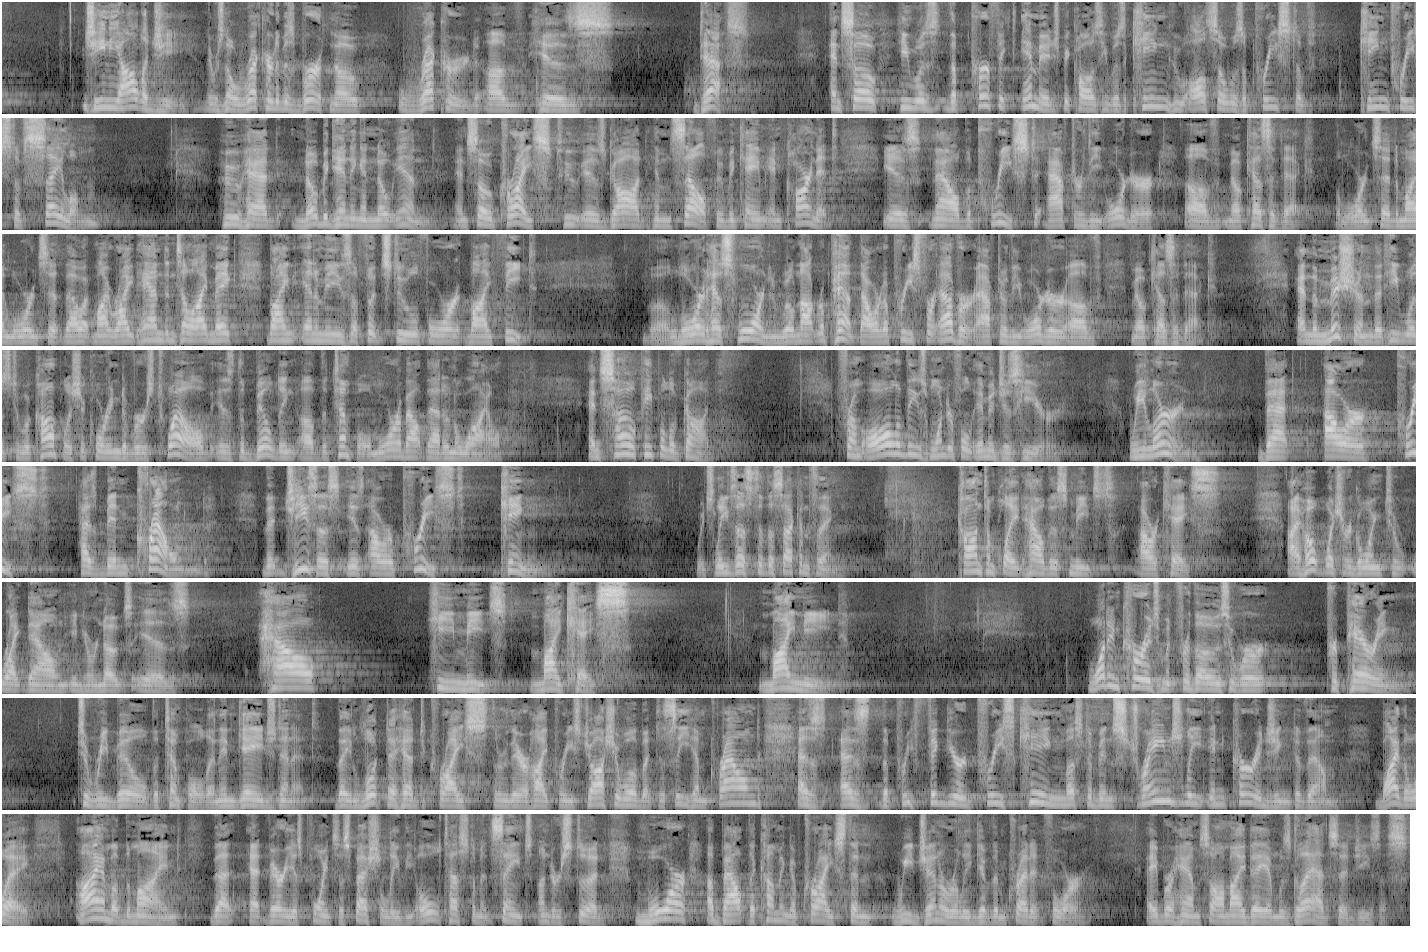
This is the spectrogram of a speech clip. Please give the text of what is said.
genealogy. There was no record of his birth, no record of his death. And so he was the perfect image because he was a king who also was a priest of king priest of Salem who had no beginning and no end. And so Christ, who is God himself, who became incarnate, is now the priest after the order of Melchizedek. The Lord said to my Lord, Sit thou at my right hand until I make thine enemies a footstool for thy feet. The Lord has sworn and will not repent. Thou art a priest forever after the order of Melchizedek. And the mission that he was to accomplish, according to verse 12, is the building of the temple. More about that in a while. And so, people of God, from all of these wonderful images here, we learn that our priest has been crowned, that Jesus is our priest king. Which leads us to the second thing contemplate how this meets our case. I hope what you're going to write down in your notes is how he meets my case, my need. What encouragement for those who were preparing to rebuild the temple and engaged in it. They looked ahead to Christ through their high priest Joshua, but to see him crowned as, as the prefigured priest king must have been strangely encouraging to them. By the way, I am of the mind that at various points, especially, the Old Testament saints understood more about the coming of Christ than we generally give them credit for. Abraham saw my day and was glad, said Jesus.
